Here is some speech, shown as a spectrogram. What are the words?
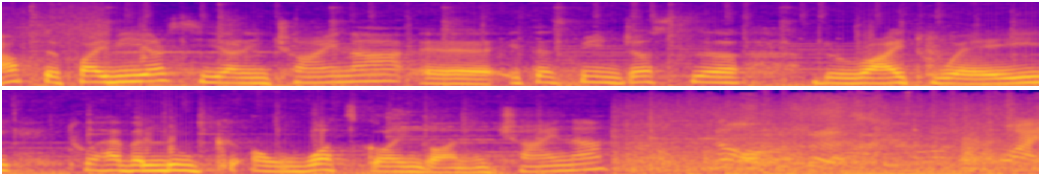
After five years here in China, uh, it has been just the right way to have a look on what's going on in China. No, 坏，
